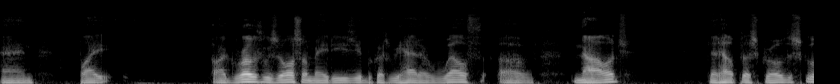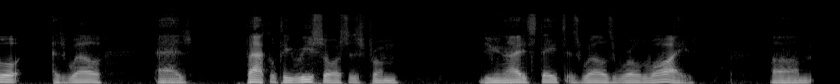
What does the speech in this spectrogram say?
And by our growth was also made easier because we had a wealth of knowledge that helped us grow the school, as well as faculty resources from the United States as well as worldwide um,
